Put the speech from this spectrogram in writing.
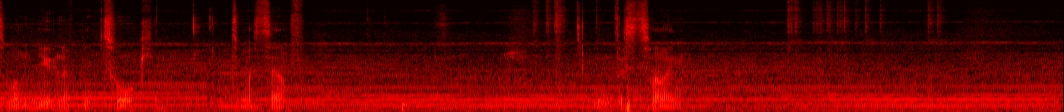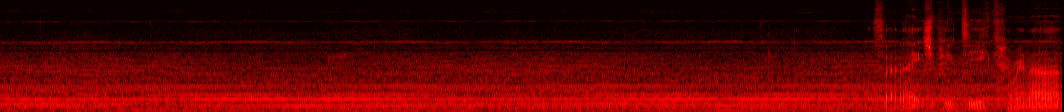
I'm on mute and I've been talking to myself all this time. Is that an HPD coming up?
